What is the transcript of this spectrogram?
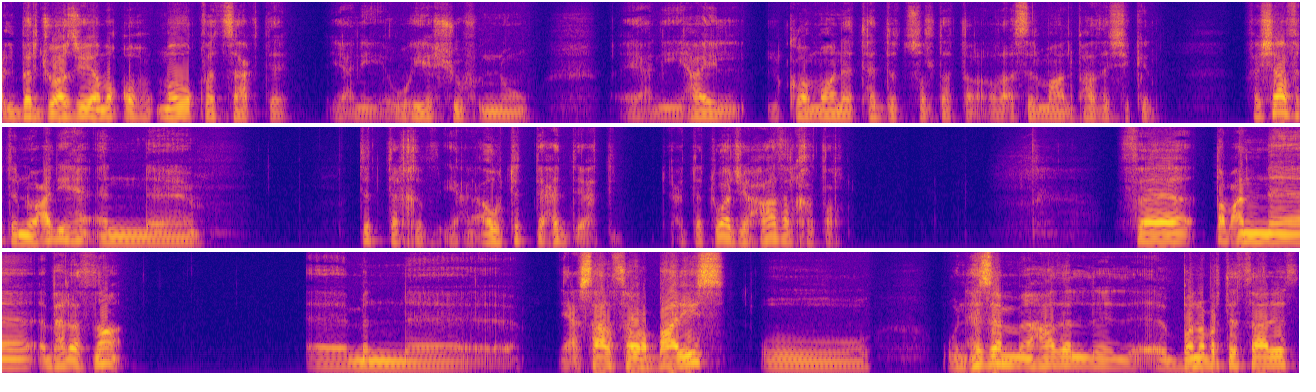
البرجوازية ما وقفت ساكتة. يعني وهي تشوف إنه يعني هاي الكومونة تهدد سلطة رأس المال بهذا الشكل. فشافت إنه عليها أن تتخذ يعني أو تتحد حتى تواجه هذا الخطر. فطبعا آه، بهالأثناء آه، من آه، يعني صارت ثوره بباريس و وانهزم هذا بونابرت الثالث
